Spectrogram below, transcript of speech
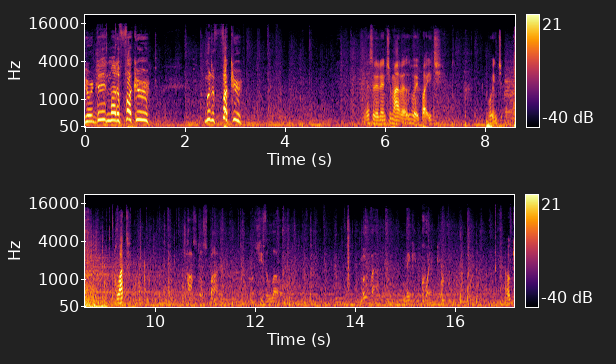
You're dead, motherfucker! Motherfucker! Ia să vedem ce mai aveți voi pe aici. Voi înce... What? Hostile spotted. She's alone. Move out. Make it quick. Ok.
